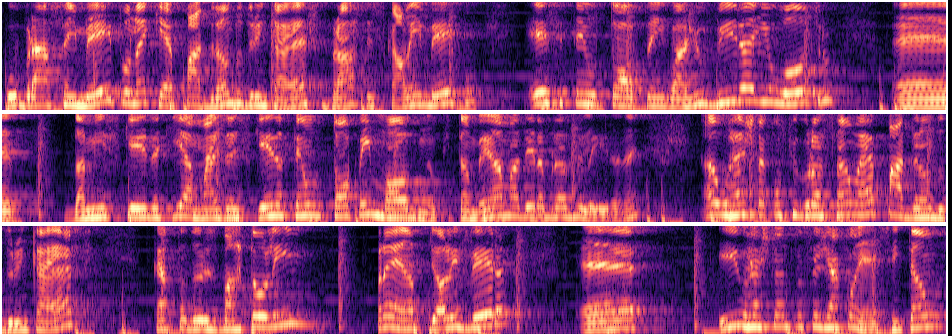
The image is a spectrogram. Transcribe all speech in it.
o braço em maple, né? Que é padrão do Dream KF, braço escala em maple. Esse tem o top em guajuvira e o outro é, da minha esquerda aqui, a mais à esquerda, tem o top em mogno, que também é uma madeira brasileira, né? O resto da configuração é padrão do Dream KF captadores Bartolini, pré-amp de Oliveira é, e o restante você já conhece. Então,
